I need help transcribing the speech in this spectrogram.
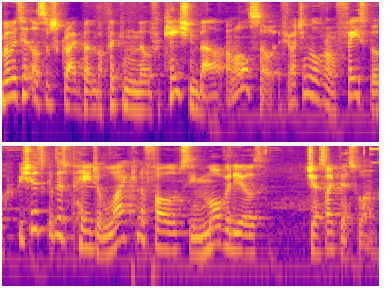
remember to hit that subscribe button by clicking the notification bell. And also, if you're watching over on Facebook, be sure to give this page a like and a follow to see more videos just like this one.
